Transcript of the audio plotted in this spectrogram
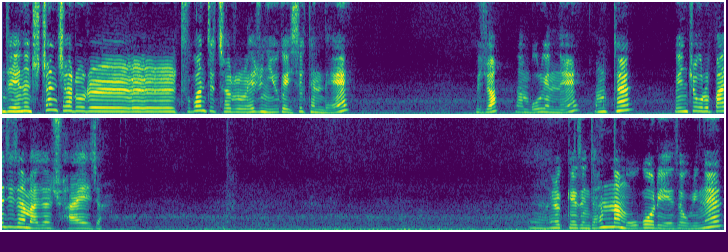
이제 얘는 추천 차로를 두 번째 차로로 해준 이유가 있을 텐데. 그죠? 난 모르겠네. 아무튼, 왼쪽으로 빠지자마자 좌회전. 어, 이렇게 해서 이제 한남 오거리에서 우리는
